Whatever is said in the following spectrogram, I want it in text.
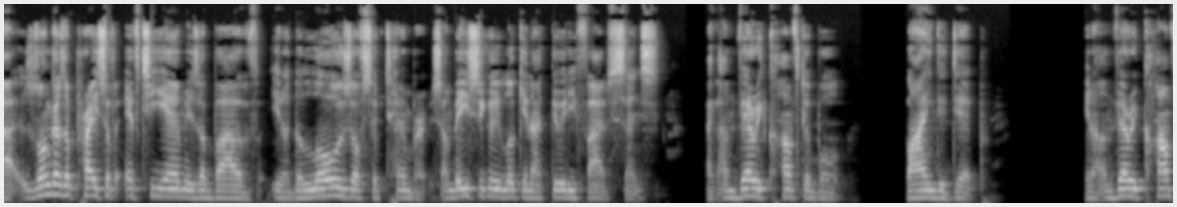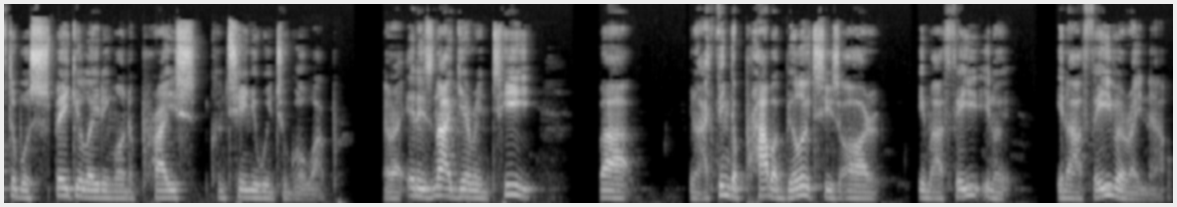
uh, as long as the price of FTM is above, you know, the lows of September. So I'm basically looking at 35 cents. Like I'm very comfortable buying the dip. You know, I'm very comfortable speculating on the price continuing to go up. All right. It is not guaranteed, but you know, I think the probabilities are in my favor, you know, in our favor right now.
